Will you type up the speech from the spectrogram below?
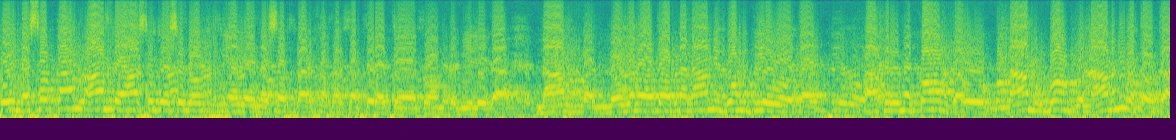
کوئی نصب کام عام لحاظ سے جیسے لوگ دنیا میں نصب پر فخر کرتے رہتے ہیں، قوم قبیلے کا نام، لوگوں نے تو اپنا نام ہی گم کیے وہ ہوتا ہے۔ آخر میں قوم کا وہ نام گم، وہ نام نہیں بتاتا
